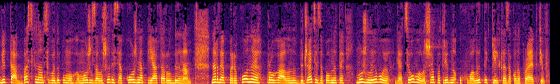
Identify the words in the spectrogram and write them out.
Відтак, без фінансової допомоги може залишитися кожна п'ята родина. Нардеп переконує, прогалину в бюджеті заповнити можливою. Для цього лише потрібно ухвалити кілька законопроєктів.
